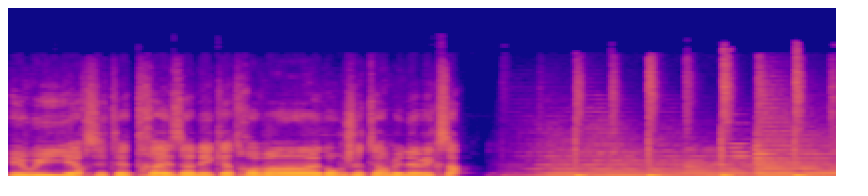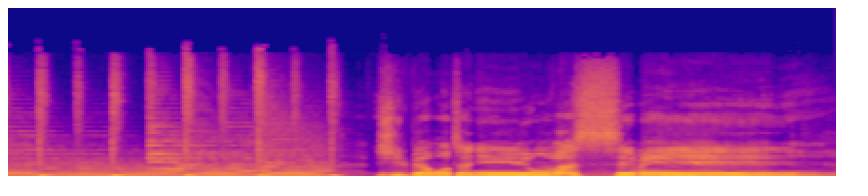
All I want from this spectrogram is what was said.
Et oui, hier c'était 13 années 80, et donc je termine avec ça. Gilbert Montagnier, on va s'aimer. S'aimer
